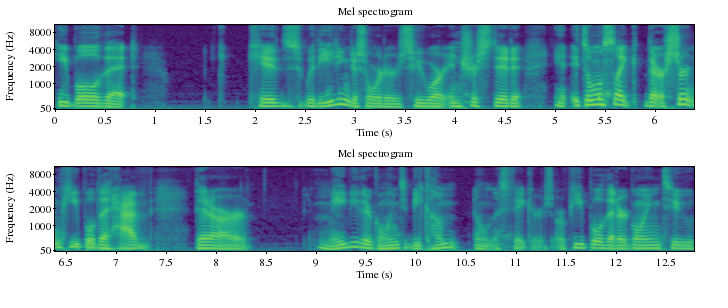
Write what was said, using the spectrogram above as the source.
People that kids with eating disorders who are interested in, it's almost like there are certain people that have that are maybe they're going to become illness fakers or people that are going to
